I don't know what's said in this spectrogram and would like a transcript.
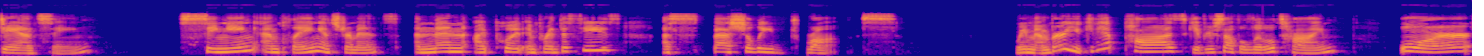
dancing, singing and playing instruments, and then I put in parentheses, especially drums. Remember, you can hit pause, give yourself a little time, or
